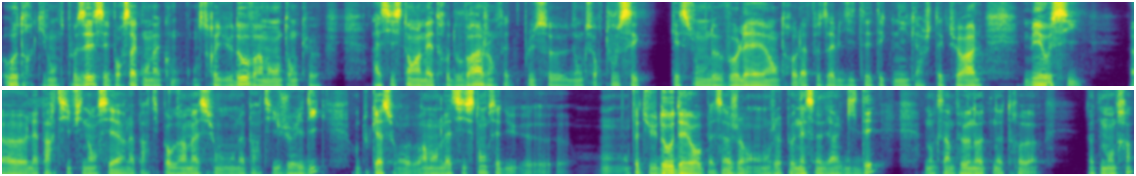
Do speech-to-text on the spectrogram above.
autres qui vont se poser. C'est pour ça qu'on a construit Yudo vraiment en tant qu'assistant à maître d'ouvrage, en fait, plus donc surtout ces questions de volets entre la faisabilité technique, architecturale, mais aussi la partie financière, la partie programmation, la partie juridique. En tout cas, sur vraiment de l'assistance et du, en fait, Udo, d'ailleurs, au passage, en japonais, ça veut dire guider. Donc, c'est un peu notre, notre, notre mantra.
